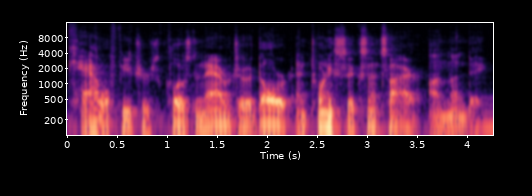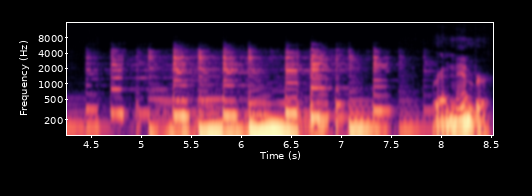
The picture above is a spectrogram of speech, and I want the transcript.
Cattle futures closed an average of $1.26 higher on Monday. Remember,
